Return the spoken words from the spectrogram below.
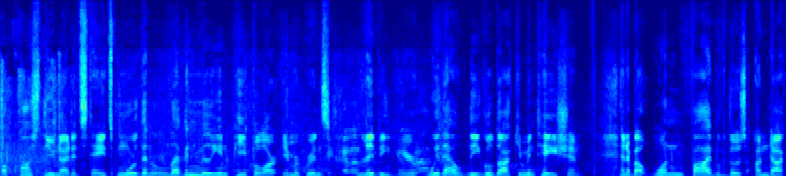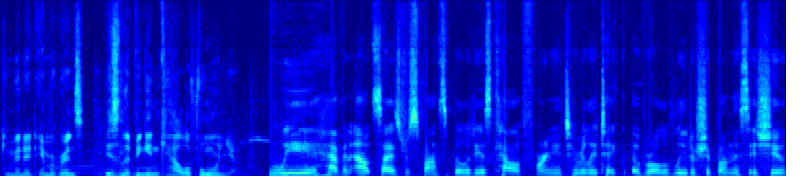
Across the United States, more than 11 million people are immigrants living here without legal documentation. And about one in five of those undocumented immigrants is living in California. We have an outsized responsibility as California to really take a role of leadership on this issue.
